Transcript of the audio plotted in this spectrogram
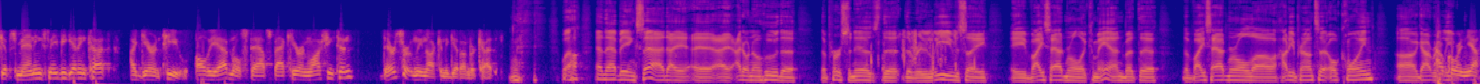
ships' mannings may be getting cut, I guarantee you, all the admiral staffs back here in Washington, they're certainly not going to get undercut. well, and that being said, I, I I don't know who the the person is that, that relieves a a vice admiral of command, but the the vice admiral, uh, how do you pronounce it? Aucoin uh, got relieved. Aucoin, yes.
